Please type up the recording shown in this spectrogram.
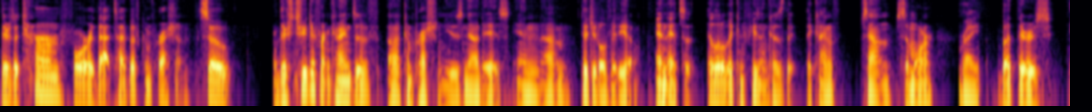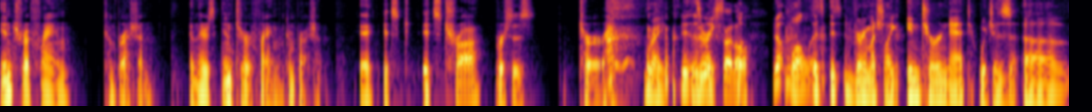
There's a term for that type of compression. So there's two different kinds of uh, compression used nowadays in um, digital video, and it's a, a little bit confusing because they, they kind of sound similar. Right. But there's intra-frame compression, and there's inter-frame compression. Okay, it's it's tra versus ter. Right. it's very like- subtle. Well, no, well, it's, it's very much like internet, which is uh,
